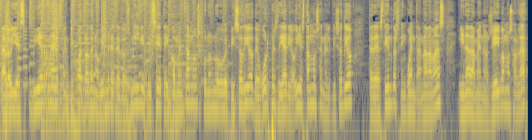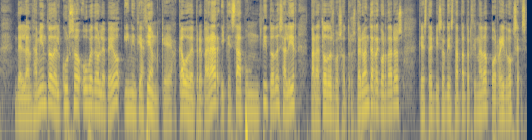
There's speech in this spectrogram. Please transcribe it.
Hoy es viernes 24 de noviembre de 2017 y comenzamos con un nuevo episodio de WordPress Diario. Hoy estamos en el episodio 350, nada más y nada menos. Y hoy vamos a hablar del lanzamiento del curso WPO Iniciación que acabo de preparar y que está a puntito de salir para todos vosotros. Pero antes recordaros que este episodio está patrocinado por Raidboxes.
